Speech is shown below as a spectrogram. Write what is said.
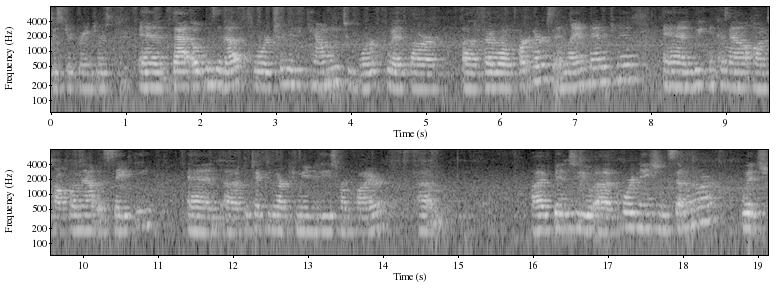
district rangers. And that opens it up for Trinity County to work with our uh, federal partners in land management, and we can come out on top on that with safety and uh, protecting our communities from fire. Um, I've been to a coordination seminar, which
